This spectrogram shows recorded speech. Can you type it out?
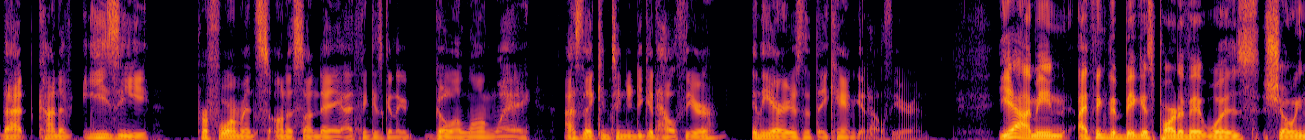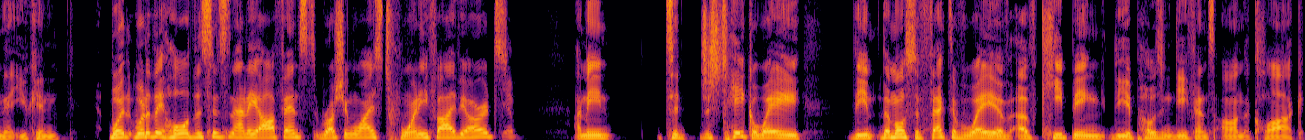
that kind of easy performance on a Sunday, I think, is going to go a long way as they continue to get healthier in the areas that they can get healthier in. Yeah, I mean, I think the biggest part of it was showing that you can. What what do they hold the Cincinnati offense rushing wise? Twenty five yards. Yep. I mean, to just take away the the most effective way of of keeping the opposing defense on the clock,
